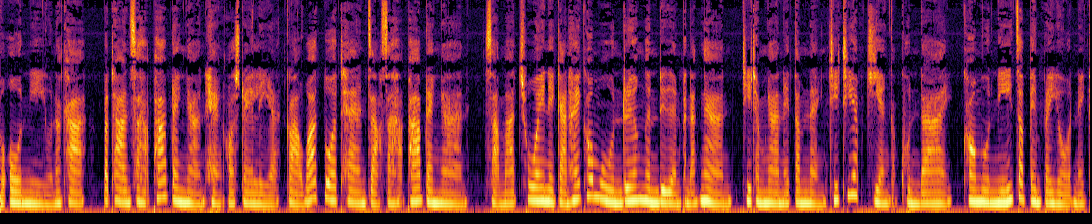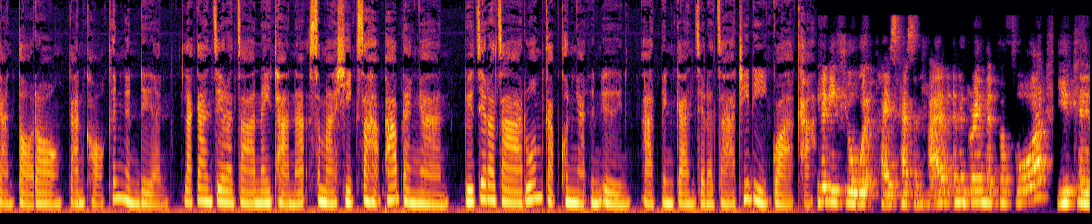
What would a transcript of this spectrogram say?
ลโอนิลนะคะ ประธานสหภาพแรงงานแห่งออสเตรเลีย กล่าวว่าตัวแทนจากสหภาพแรงงาน สามารถช่วยในการให้ข้อมูลเรื่องเงินเดือนพนักงานที่ทำงานในตำแหน่งที่เทียบเคียงกับคุณได้ ข้อมูลนี้จะเป็นประโยชน์ในการต่อรอง การขอขึ้นเงินเดือน และการเจรจาในฐานะสมาชิกสหภาพแรงงาน หรือเจรจาร่วมกับคนงานอื่น ๆ อาจเป็นการเจรจาที่ดีกว่าค่ะ Even if your workplace hasn't had an agreement before, you can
